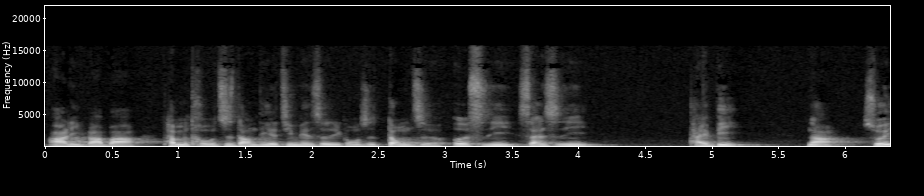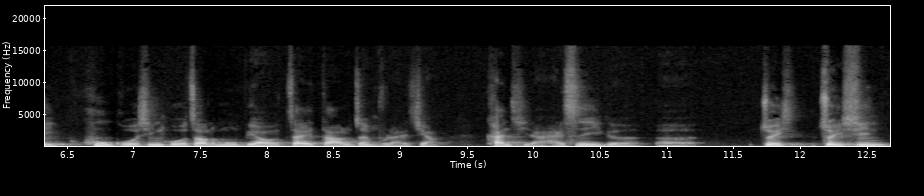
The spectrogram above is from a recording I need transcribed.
阿里巴巴，他们投资当地的晶片设计公司，动辄二十亿、三十亿台币。那所以护国兴国造的目标，在大陆政府来讲，看起来还是一个呃最最新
